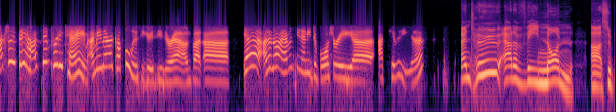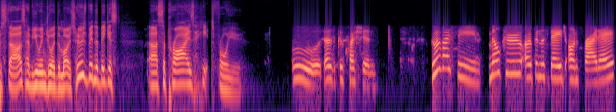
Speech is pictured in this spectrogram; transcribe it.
Actually, they have been pretty tame. I mean, there are a couple loosey gooseys around, but uh, yeah, I don't know. I haven't seen any debauchery uh, activity. You know. And who out of the non uh, superstars have you enjoyed the most? Who's been the biggest uh, surprise hit for you? Ooh, that is a good question. Who have I seen? Milku opened the stage on Friday.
